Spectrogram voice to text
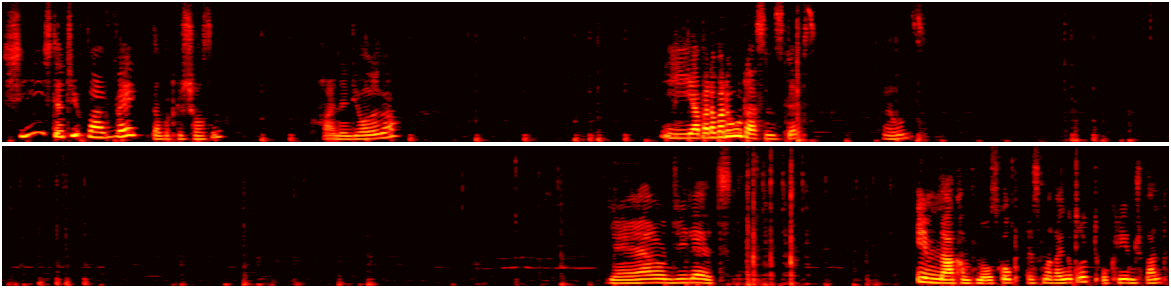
Schieß, der Typ war weg. Da wird geschossen. Rein in die Olga. Ja, aber du, das sind Steps. Bei uns. Ja, yeah, und Gillette. Im Nahkampf No-Scope. Erstmal reingedrückt. Okay, entspannt.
